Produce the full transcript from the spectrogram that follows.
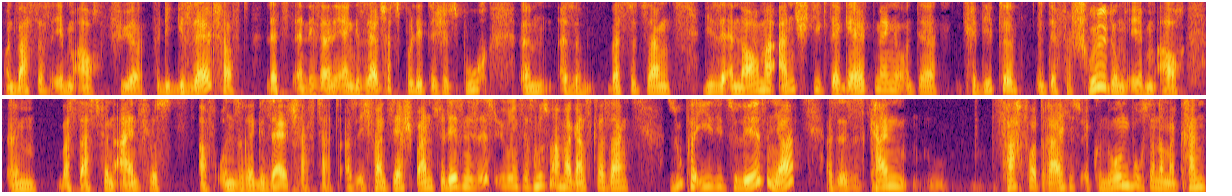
und was das eben auch für für die Gesellschaft letztendlich ist. Ein gesellschaftspolitisches Buch, ähm, also was sozusagen dieser enorme Anstieg der Geldmenge und der Kredite und der Verschuldung eben auch ähm, was das für einen Einfluss auf unsere Gesellschaft hat. Also ich fand es sehr spannend zu lesen. Es ist übrigens, das muss man auch mal ganz klar sagen, super easy zu lesen, ja. Also es ist kein fachwortreiches Ökonomenbuch, sondern man kann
